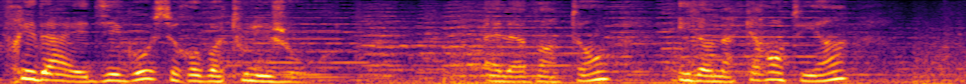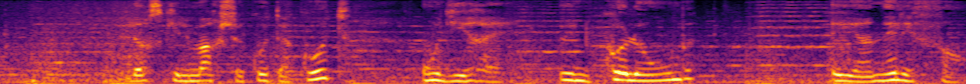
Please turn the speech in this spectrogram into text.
Frida et Diego se revoient tous les jours. Elle a 20 ans, il en a 41. Lorsqu'ils marchent côte à côte, on dirait une colombe et un éléphant.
